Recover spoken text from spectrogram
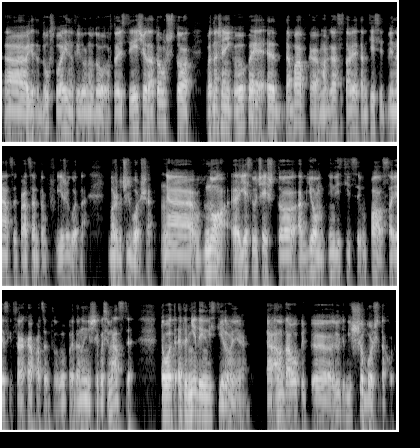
где-то 2,5 триллионов долларов. То есть речь идет о том, что в отношении к ВВП добавка могла составлять там 10-12% ежегодно может быть, чуть больше. Э, но э, если учесть, что объем инвестиций упал с советских 40% ВВП до нынешних 18%, то вот это недоинвестирование, э, оно дало людям еще больше доходов.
